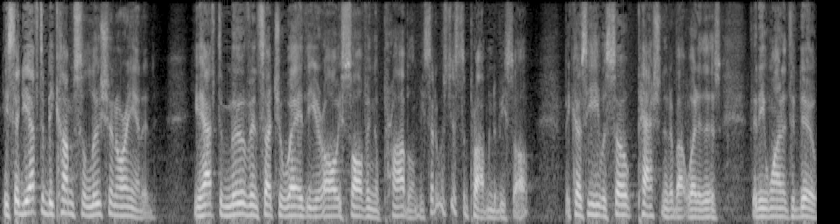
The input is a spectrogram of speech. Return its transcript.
He said, you have to become solution oriented. You have to move in such a way that you're always solving a problem. He said it was just a problem to be solved because he was so passionate about what it is that he wanted to do.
